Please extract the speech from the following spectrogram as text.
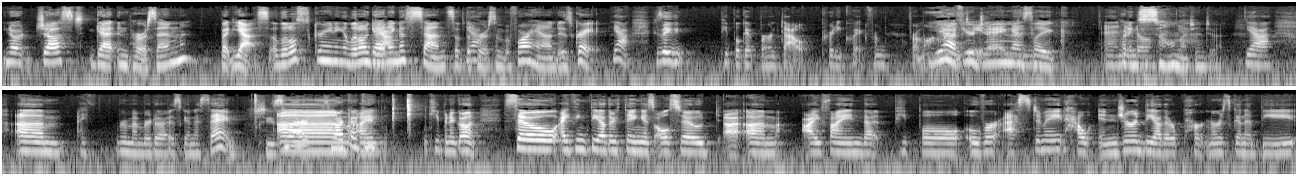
You know, just get in person. But yes, a little screening, a little getting a sense of the Yeah. person beforehand is great. yeah, because I think people get burnt out pretty quick from from online yeah, if you're dating doing this like and putting so much yeah. into it. Yeah. Um, I remembered what I was going to say. She's smart. Smart cookie. I'm keeping it going. So I think the other thing is also uh, um, I find that people overestimate how injured the other partner is going to be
